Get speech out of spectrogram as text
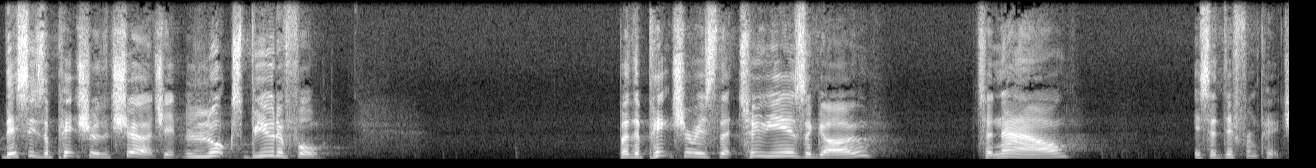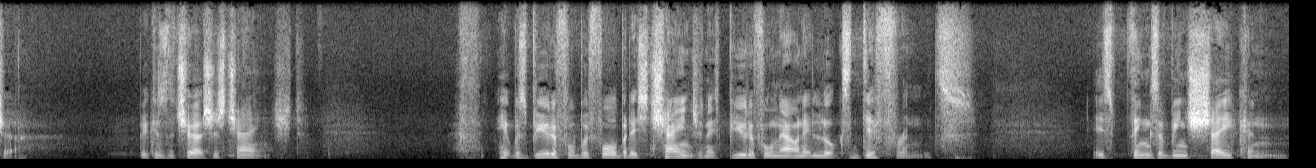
this is a picture of the church. It looks beautiful. But the picture is that two years ago to now it's a different picture because the church has changed it was beautiful before but it's changed and it's beautiful now and it looks different it's, things have been shaken,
